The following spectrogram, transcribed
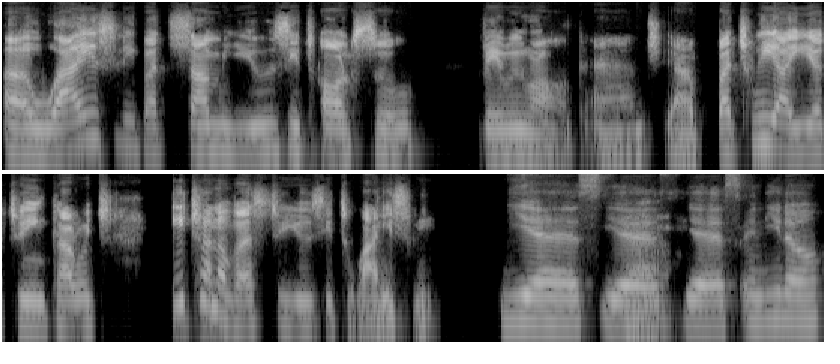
uh, wisely, but some use it also very wrong. And yeah, but we are here to encourage each one of us to use it wisely. Yes, yes, yeah. yes. And you know,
